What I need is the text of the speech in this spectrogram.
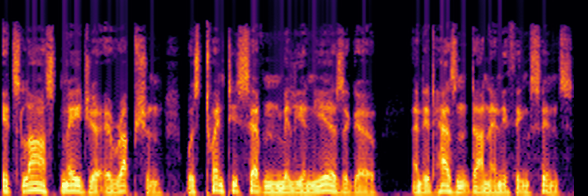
Its last major eruption was 27 million years ago, and it hasn't done anything since.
